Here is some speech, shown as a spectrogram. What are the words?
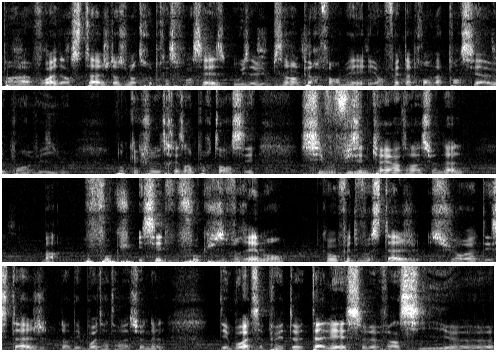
par la voie d'un stage dans une entreprise française où ils avaient bien performé et en fait après on a pensé à eux pour un VIE. Donc quelque chose de très important, c'est si vous visez une carrière internationale, bah, essayez de vous focus vraiment quand vous faites vos stages sur euh, des stages dans des boîtes internationales. Des boîtes, ça peut être euh, Thales, euh, Vinci, euh,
